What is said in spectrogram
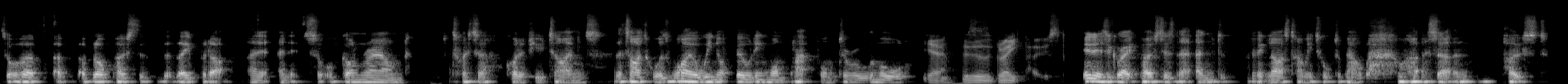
sort of a, a, a blog post that, that, they put up, and, it, and it's sort of gone round Twitter quite a few times. The title was "Why are we not building one platform to rule them all?" Yeah, this is a great post. It is a great post, isn't it? And I think last time we talked about a certain post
